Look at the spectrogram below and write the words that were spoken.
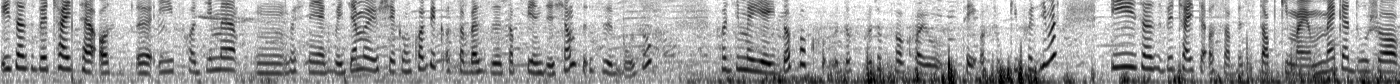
I zazwyczaj te os- e, i wchodzimy mm, właśnie jak wejdziemy już jakąkolwiek osobę z top 50 z buzów wchodzimy jej do, poko- do, do pokoju tej osóbki wchodzimy i zazwyczaj te osoby z topki mają mega dużo mm,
